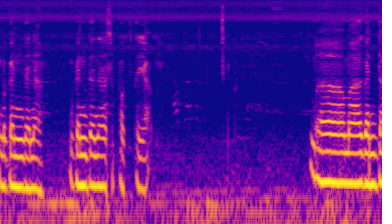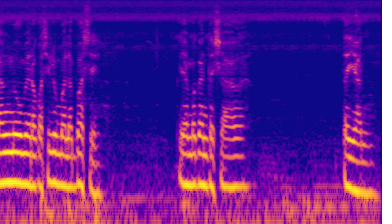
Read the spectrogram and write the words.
maganda na. Maganda na sa pagtaya. Ma magandang numero kasi lumalabas eh. Kaya maganda siya tayan.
